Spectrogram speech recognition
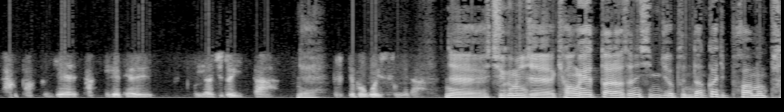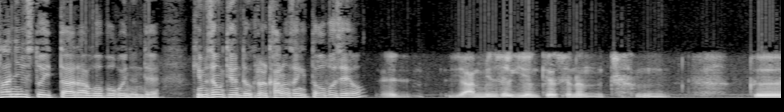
확 바뀌게 바뀌게 될 여지도 있다. 예. 그렇게 보고 있습니다. 네, 지금 이제 경우에 따라서는 심지어 분당까지 포함한 파란 일 수도 있다라고 보고 있는데 김성태 의원도 그럴 가능성이 떠보세요? 예, 이 안민석 의원께서는 참 그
